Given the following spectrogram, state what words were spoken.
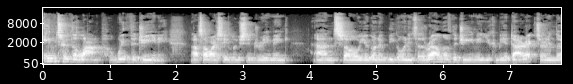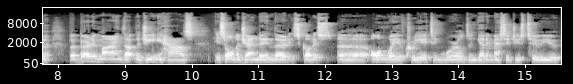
into the lamp with the genie. That's how I see lucid dreaming. And so you're going to be going into the realm of the genie. You can be a director in there, but bear in mind that the genie has its own agenda in there. It's got its uh, own way of creating worlds and getting messages to you.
